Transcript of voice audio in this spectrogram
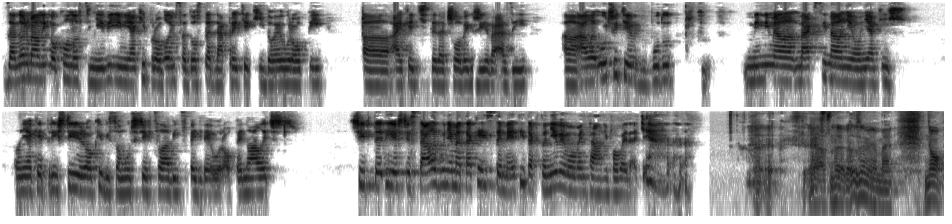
za normálnych okolností nevidím nejaký problém sa dostať na preteky do Európy, uh, aj keď teda človek žije v Ázii. Uh, ale určite budú minimál, maximálne o nejakých o nejaké 3-4 roky by som určite chcela byť späť v Európe. No ale či, či vtedy ešte stále budeme mať také isté mety, tak to neviem momentálne povedať. Jasné, rozumieme. No,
